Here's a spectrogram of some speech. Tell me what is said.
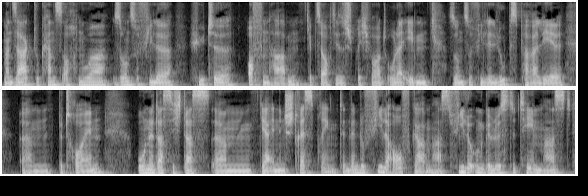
Man sagt, du kannst auch nur so und so viele Hüte offen haben, gibt es ja auch dieses Sprichwort, oder eben so und so viele Loops parallel ähm, betreuen, ohne dass sich das ähm, ja in den Stress bringt. Denn wenn du viele Aufgaben hast, viele ungelöste Themen hast,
